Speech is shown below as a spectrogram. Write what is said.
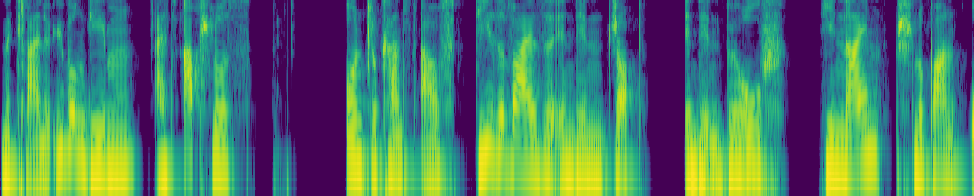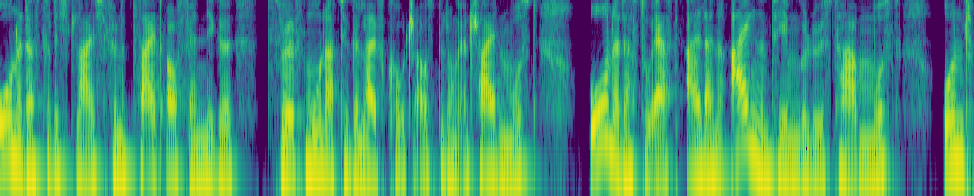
eine kleine Übung geben als Abschluss. Und du kannst auf diese Weise in den Job, in den Beruf hineinschnuppern, ohne dass du dich gleich für eine zeitaufwendige zwölfmonatige Life-Coach-Ausbildung entscheiden musst, ohne dass du erst all deine eigenen Themen gelöst haben musst und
